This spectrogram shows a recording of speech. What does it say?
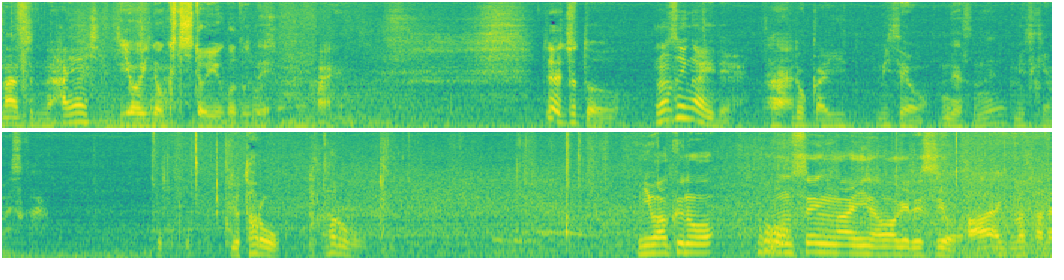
まあちょっとね早いしね酔いの口ということで。はい。じゃあちょっと温泉街ではい。どっかいい店をですね。見つけますか。与太郎。太郎魅惑の温泉街なわけですよ。はい行きましたね。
